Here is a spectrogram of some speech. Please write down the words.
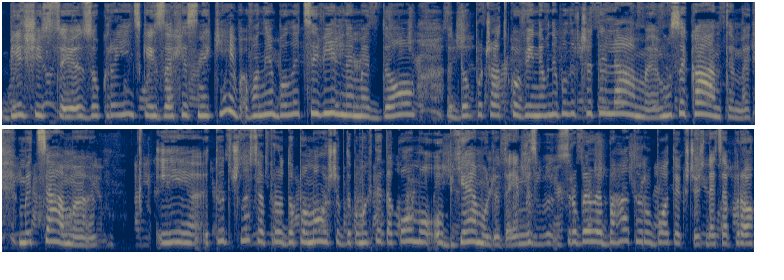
Більшість е, з українських захисників вони були цивільними до, до початку війни. Вони були вчителями, музикантами, митцями. І тут йшлося про допомогу, щоб допомогти такому об'єму людей. Ми зробили багато роботи, якщо йдеться про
